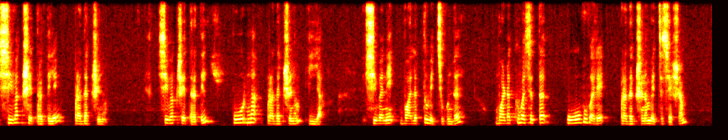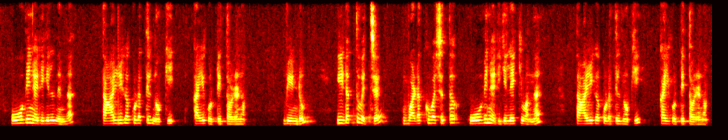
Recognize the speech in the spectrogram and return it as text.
ശിവക്ഷേത്രത്തിലെ പ്രദക്ഷിണം. ശിവക്ഷേത്രത്തിൽ പൂർണ പ്രദക്ഷിണം ഇല്ല. ശിവനെ വലത്തു വെച്ചുകൊണ്ട് വടക്കുവശത്ത് ഓവ് വരെ പ്രദക്ഷിണം വെച്ച ശേഷം ഓവിനരികിൽ നിന്ന് താഴികക്കുടത്തിൽ നോക്കി കൈകൊട്ടി തൊഴണം. വീണ്ടും ഇടത്തു വെച്ച് വടക്കുവശത്ത് ഓവിനരികിലേക്ക് വന്ന് താഴികക്കുടത്തിൽ നോക്കി കൈകൊട്ടി തൊഴണം.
